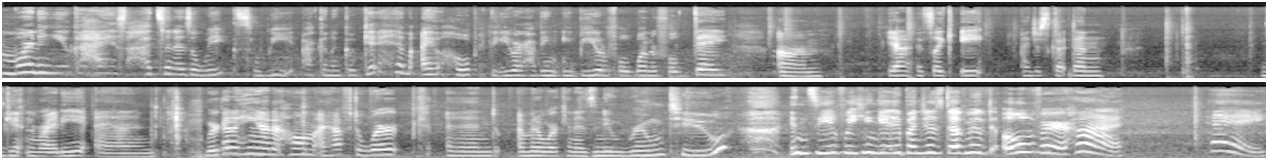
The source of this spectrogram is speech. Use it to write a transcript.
morning, you guys. Hudson is awake, so we are gonna go get him. I hope that you are having a beautiful, wonderful day. Um, yeah, it's like 8. I just got done getting ready and we're gonna hang out at home. I have to work and I'm gonna work in his new room too and see if we can get a bunch of stuff moved over. Hi. Hey.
